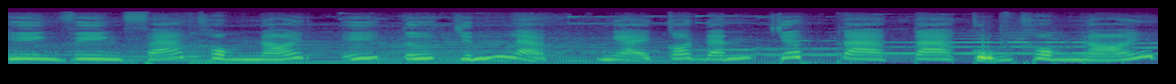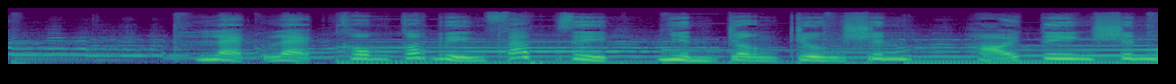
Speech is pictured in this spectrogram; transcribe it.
Hiên viên phá không nói, Ý tứ chính là, Ngài có đánh chết ta ta cũng không nói. Lạc lạc không có biện pháp gì, Nhìn Trần Trường Sinh Hỏi tiên sinh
